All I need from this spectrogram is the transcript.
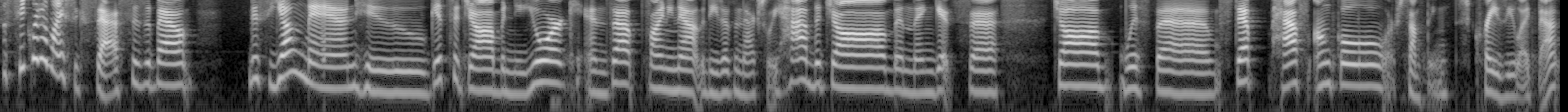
The secret of my success is about this young man who gets a job in New York ends up finding out that he doesn't actually have the job and then gets a job with a step half uncle or something it's crazy like that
